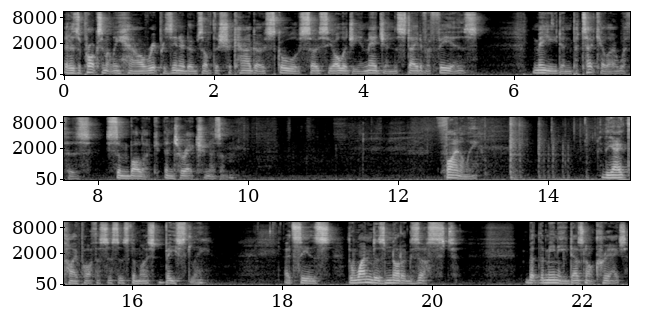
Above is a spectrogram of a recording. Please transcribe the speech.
It is approximately how representatives of the Chicago School of Sociology imagine the state of affairs, Mead in particular with his symbolic interactionism. Finally, the eighth hypothesis is the most beastly. It says the one does not exist, but the many does not create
